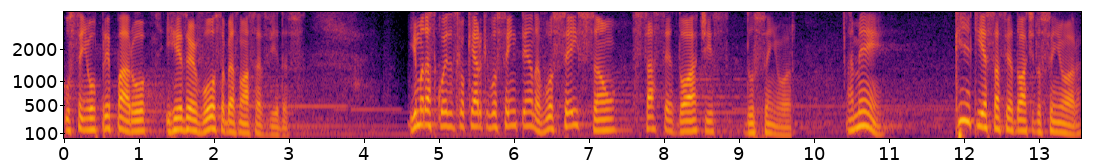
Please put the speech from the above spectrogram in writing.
o Senhor preparou e reservou sobre as nossas vidas. E uma das coisas que eu quero que você entenda, vocês são sacerdotes do Senhor. Amém. Quem aqui é sacerdote do Senhor?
